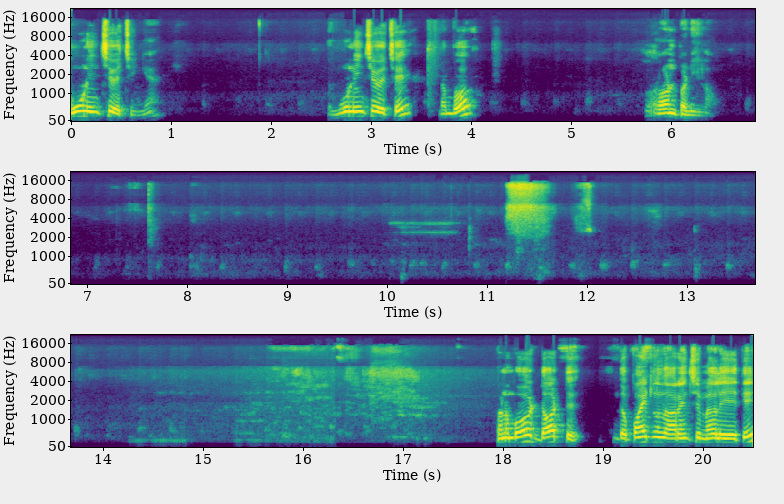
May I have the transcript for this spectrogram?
மூணு இன்ச்சு வச்சுங்க. மூணு இன்ச்சு வச்சு நம்ம ரவுண்ட் பண்ணிக்கலாம். இப்போ நம்ம டாட்டு இந்த பாயிண்ட்லேருந்து இருந்து மேலே ஏற்றி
